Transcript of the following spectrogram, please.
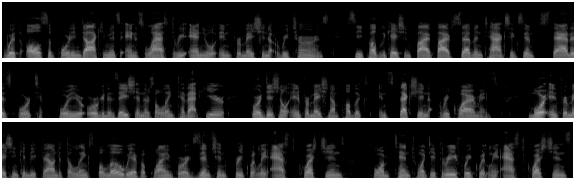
with all supporting documents and its last three annual information returns. See publication 557 tax exempt status for t- for your organization. There's a link to that here for additional information on public inspection requirements. More information can be found at the links below. We have applying for exemption, frequently asked questions, Form 1023 frequently asked questions,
